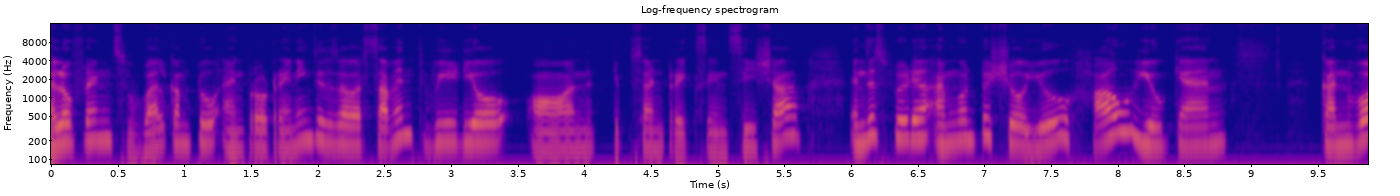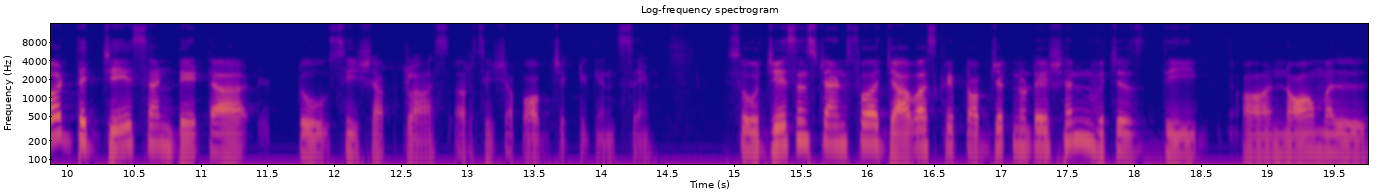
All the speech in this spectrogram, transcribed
Hello friends, welcome to Pro training. This is our seventh video on tips and tricks in C Sharp. In this video, I'm going to show you how you can convert the JSON data to C Sharp class or C Sharp object you can say. So JSON stands for JavaScript Object Notation which is the uh, normal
